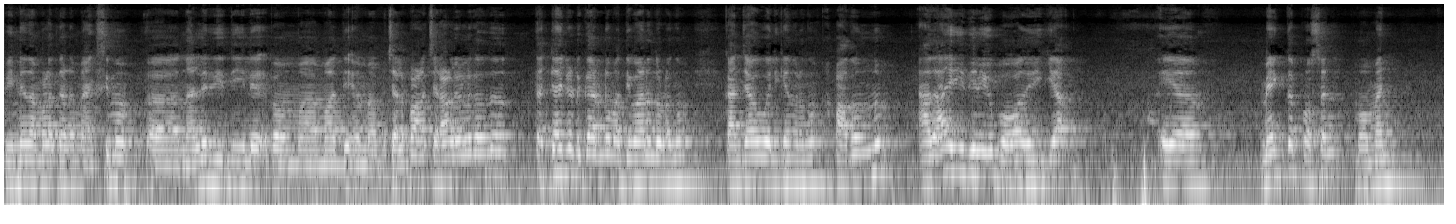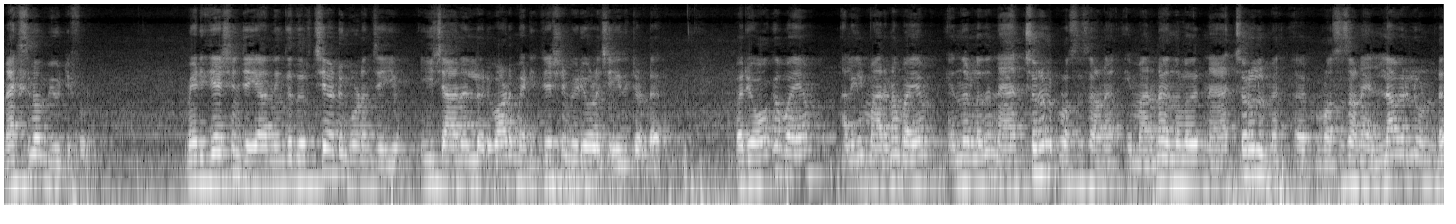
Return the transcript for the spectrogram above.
പിന്നെ നമ്മൾ എന്താണ്? മാക്സിമം നല്ല രീതിയിൽ ഇപ്പം മദ്യം ചിലപ്പോൾ ചില ആളുകൾക്ക് അത് തെറ്റായിട്ട് എടുക്കാറുണ്ട്. മദ്യപാനം തുടങ്ങും കഞ്ചാവ് വലിക്കാൻ തുടങ്ങും. അപ്പം അതൊന്നും അത് ആ രീതിയിലേക്ക് പോകാതിരിക്കുക. Make the present moment maximum beautiful meditation ചെയ്യുക നിങ്ങൾക്ക് തീർച്ചയായിട്ടും ഗുണം ചെയ്യും. ഈ ചാനലിൽ ഒരുപാട് മെഡിറ്റേഷൻ വീഡിയോകൾ ചെയ്തിട്ടുണ്ട്. അപ്പോൾ രോഗഭയം അല്ലെങ്കിൽ മരണഭയം എന്നുള്ളത് നാച്ചുറൽ പ്രോസസ്സാണ് ഈ മരണം എന്നുള്ളത് ഒരു നാച്ചുറൽ പ്രോസസ്സാണ് എല്ലാവരിലും ഉണ്ട്.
